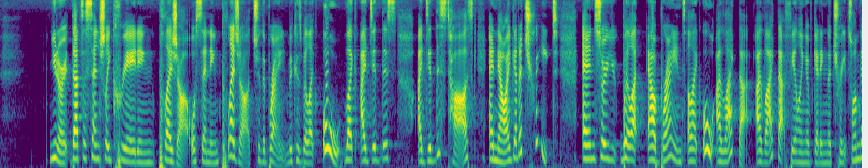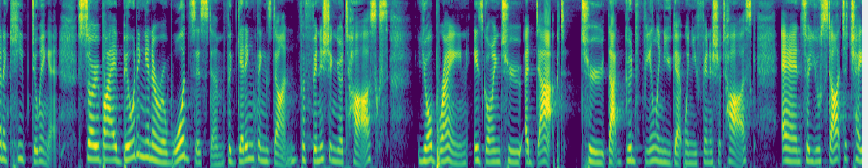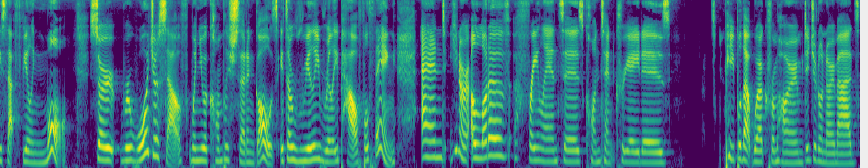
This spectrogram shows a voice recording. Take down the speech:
you know, that's essentially creating pleasure or sending pleasure to the brain because we're like, oh, like I did this, I did this task, and now I get a treat. And so you, we're like, our brains are like, oh, I like that. I like that feeling of getting the treat. So I'm going to keep doing it. So by building in a reward system for getting things done, for finishing your tasks, your brain is going to adapt to that good feeling you get when you finish a task. And so you'll start to chase that feeling more. So reward yourself when you accomplish certain goals. It's a really, really powerful thing. And, you know, a lot of freelancers, content creators, people that work from home, digital nomads,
